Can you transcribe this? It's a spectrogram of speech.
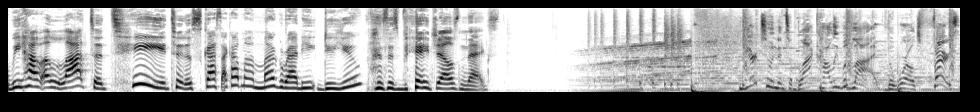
We have a lot to tea to discuss. I got my mug ready. Do you? This is BHL's next. You're tuned into Black Hollywood Live, the world's first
